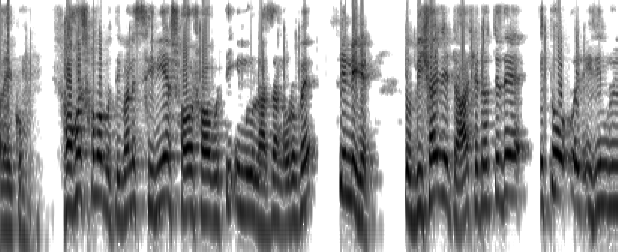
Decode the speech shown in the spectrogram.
আলাইকুম। সহ সভাপতি মানে সিনিয়র সহ সভাপতি ইমরুল হাসান ওরফে সিন্ডিকেট। তো বিষয় যেটা, সেটা হচ্ছে যে একটু ইমরুল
